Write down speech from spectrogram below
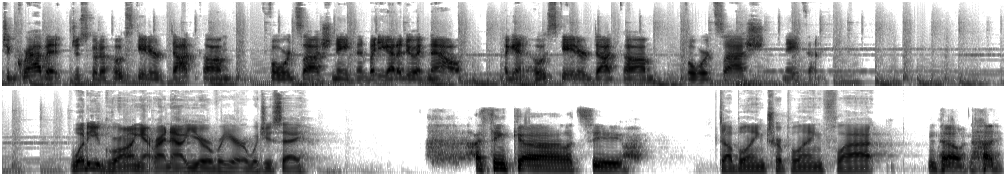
To grab it, just go to hostgator.com forward slash Nathan, but you got to do it now. Again, hostgator.com forward slash Nathan. What are you growing at right now, year over year? Would you say I think uh, let's see. doubling, tripling, flat? No, not,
